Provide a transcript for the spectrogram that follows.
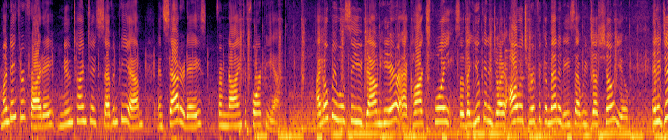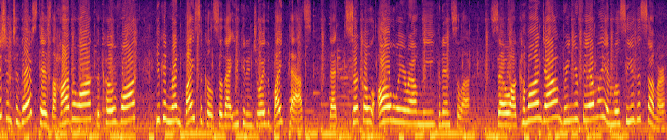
Monday through Friday, noontime to 7 p.m., and Saturdays from 9 to 4 p.m. I hope we will see you down here at Clarks Point so that you can enjoy all the terrific amenities that we've just shown you. In addition to this, there's the Harbor Walk, the Cove Walk. You can rent bicycles so that you can enjoy the bike paths that circle all the way around the peninsula. So uh, come on down, bring your family, and we'll see you this summer.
